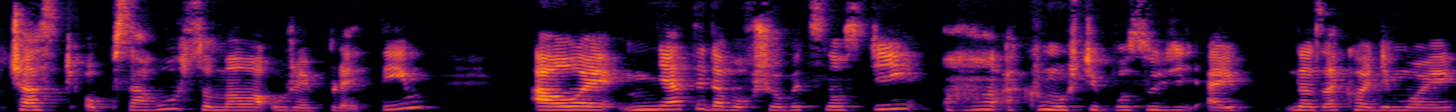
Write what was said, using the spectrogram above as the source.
časť obsahu som mala už aj predtým, ale mňa teda vo všeobecnosti, ako môžete posúdiť aj na základe mojej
